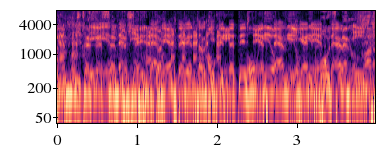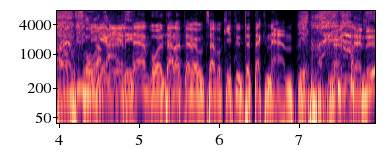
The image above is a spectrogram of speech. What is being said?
nem, most ez Értem, eszembe értem, értem, értem a kitüntetést, oké, értem, oké, igen, bocs, értem. meg akartam Igen, szolgálni. értem, voltál a Teve utcában, kitüntetek, nem. Nem, nem ő?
